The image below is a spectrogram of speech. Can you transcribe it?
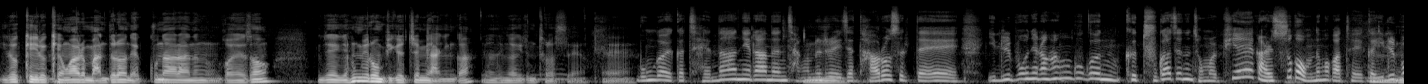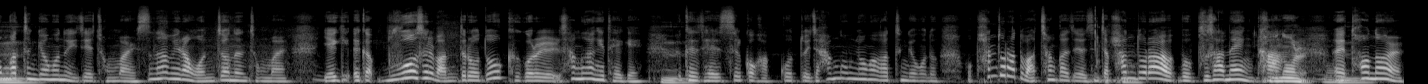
이렇게 이렇게 영화를 만들어냈구나라는 거에서 이제 흥미로운 비교점이 아닌가 이런 생각이 좀 들었어요. 예. 뭔가 그러니까 재난이라는 장르를 음. 이제 다뤘을 때 일본이랑 한국은 그 두 가지는 정말 피해 갈 수가 없는 것 같아요. 그러니까 일본 음. 같은 경우는 이제 정말 쓰나미랑 원전은 정말 얘기 그러니까 무엇을 만들어도 그거를 상상이 되게 음. 그렇게 됐을 것 같고 또 이제 한국 영화 같은 경우는 뭐 판도라도 마찬가지예요. 진짜 그렇죠. 판도라 뭐 부산행 다 터널. 네, 음. 터널.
